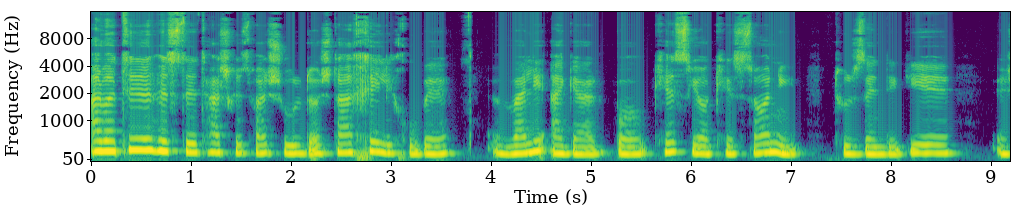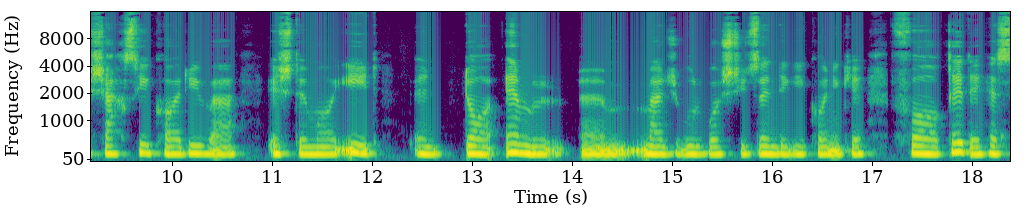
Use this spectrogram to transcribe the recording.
البته حس تشخیص و شعور داشتن خیلی خوبه ولی اگر با کس یا کسانی تو زندگی شخصی کاری و اجتماعی دائم مجبور باشید زندگی کنی که فاقد حس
